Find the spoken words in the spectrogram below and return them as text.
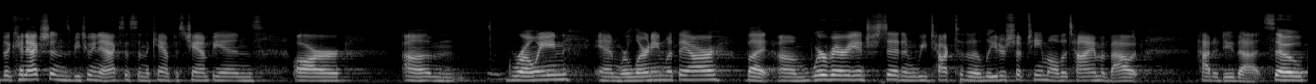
the connections between Access and the campus champions are um, growing and we're learning what they are, but um, we're very interested and we talk to the leadership team all the time about how to do that. So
